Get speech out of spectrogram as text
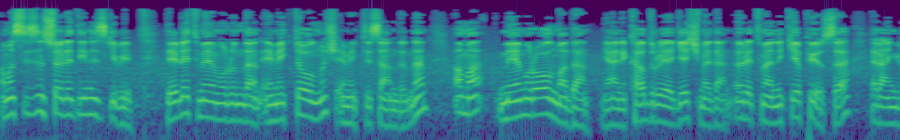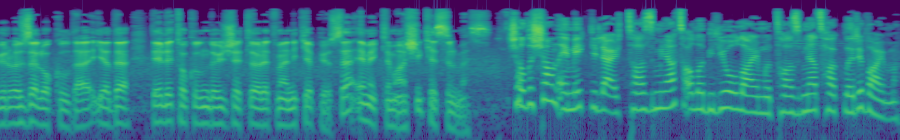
Ama sizin söylediğiniz gibi devlet memurundan emekli olmuş emekli sandığından ama memur olmadan yani kadroya geçmeden öğretmenlik yapıyorsa herhangi bir özel okulda ya da devlet okulunda ücretli öğretmenlik yapıyorsa emekli maaşı kesilmez. Çalışan emekliler tazminat alabiliyorlar mı? Tazminat hakları var mı?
